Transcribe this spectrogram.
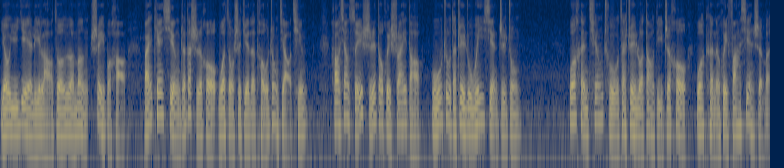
由于夜里老做噩梦，睡不好，白天醒着的时候，我总是觉得头重脚轻，好像随时都会摔倒，无助的坠入危险之中。我很清楚，在坠落到底之后，我可能会发现什么。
